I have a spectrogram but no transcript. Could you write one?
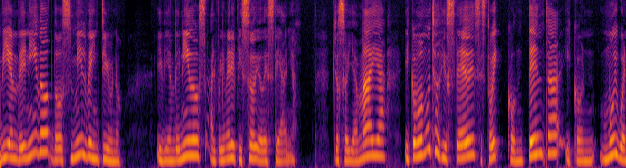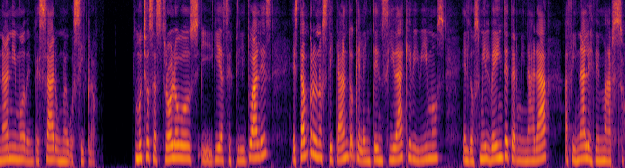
Bienvenido 2021 y bienvenidos al primer episodio de este año. Yo soy Amaya y como muchos de ustedes estoy contenta y con muy buen ánimo de empezar un nuevo ciclo. Muchos astrólogos y guías espirituales están pronosticando que la intensidad que vivimos el 2020 terminará a finales de marzo.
